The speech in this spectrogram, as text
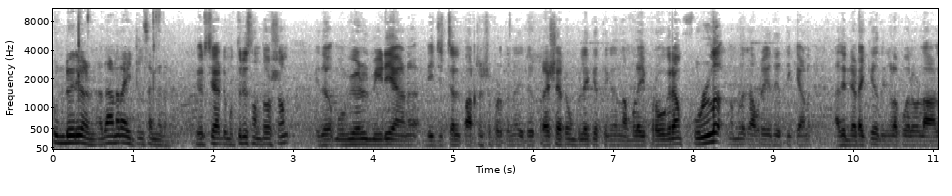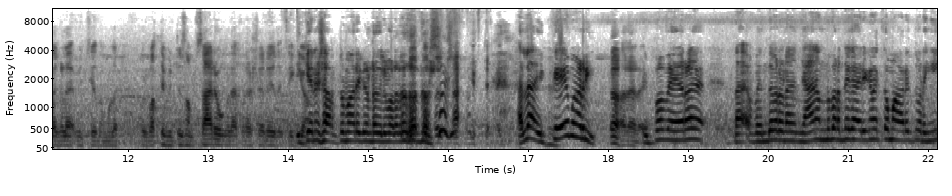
കൊണ്ടുവരികയാണ്. അതാണ് റൈറ്റിൽ സംഘടന. തീർച്ചയായിട്ടും. ഒത്തിരി സന്തോഷം. ഇത് മൂവി വേൾഡ് മീഡിയ ആണ് ഡിജിറ്റൽ പാർട്ട്ണർഷിപ്പ് എടുത്തുന്നത് ഇത് പ്രേക്ഷകരുടെ മുമ്പിലേക്ക് എത്തിക്കുന്നത് നമ്മൾ ഈ പ്രോഗ്രാം ഫുള്ള് നമ്മൾ കവർ ചെയ്ത് എത്തിക്കുകയാണ്. അതിന്റെ ഇടയ്ക്ക് നിങ്ങളെ പോലെയുള്ള ആളുകളെ വെച്ച് നമ്മൾ ഒരു പത്ത് മിനിറ്റ് സംസാരവും കൂടെ പ്രേക്ഷകർ ചെയ്ത് എത്തിക്കാൻ ഇക്കനെ ഷർട്ട് മാറി കണ്ടതിൽ വളരെ സന്തോഷം. അല്ല ഇക്കേ മാറി. ഇപ്പൊ വേറെ എന്താ പറയണ ഞാൻ അന്ന് പറഞ്ഞ കാര്യങ്ങളൊക്കെ മാറി തുടങ്ങി.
